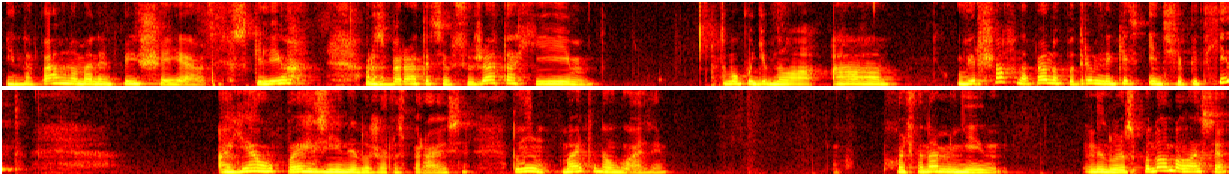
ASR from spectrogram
і, напевно, в мене більше є цих скілів розбиратися в сюжетах і тому подібного. А у віршах, напевно, потрібен якийсь інший підхід, а я у поезії не дуже розбираюся. Тому майте на увазі. Хоч вона мені не дуже сподобалася,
